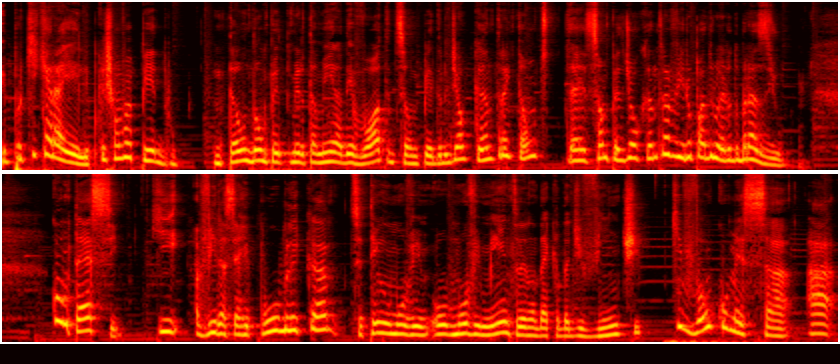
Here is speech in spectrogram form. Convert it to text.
E por que, que era ele? Porque chamava Pedro. Então Dom Pedro I também era devoto de São Pedro de Alcântara, então é, São Pedro de Alcântara vira o padroeiro do Brasil. Acontece que vira-se a República, você tem um, movi um movimento na década de 20 que vão começar a,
